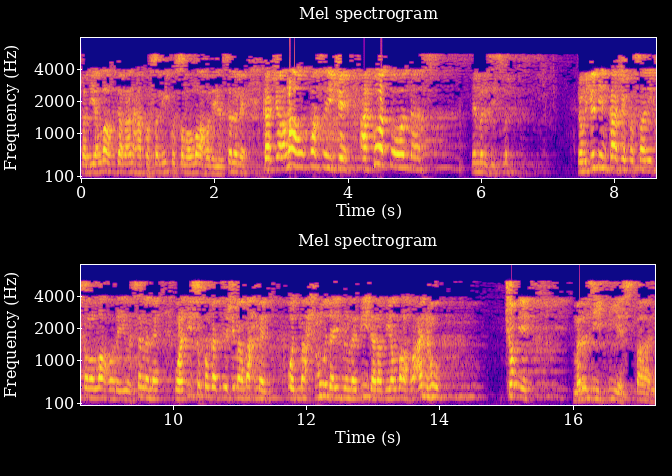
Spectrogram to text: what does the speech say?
radi Allahu da anha poslaniku sallallahu alaihi sallam, kaže Allahu poslaniće, a ko to od nas ne mrzi smrt? No međutim, kaže poslanik sallallahu alaihi wa sallam, u hadisu koga bilježi imam Ahmed od Mahmuda ibn Labida radijallahu anhu, čovjek mrzi dvije stvari.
